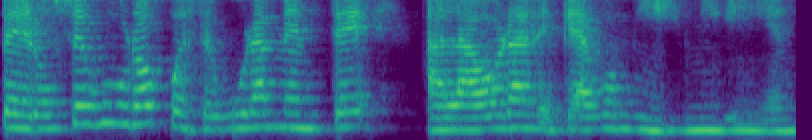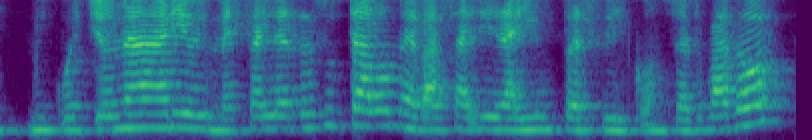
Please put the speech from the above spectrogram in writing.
Pero seguro, pues seguramente a la hora de que hago mi, mi, cuestionario y me sale el resultado, me va a salir ahí un perfil conservador.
